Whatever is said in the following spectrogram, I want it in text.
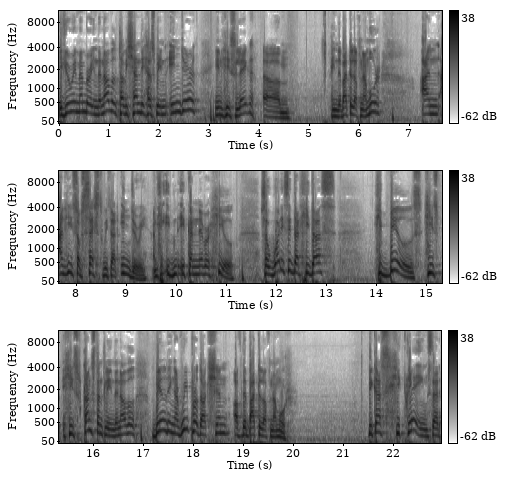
if you remember in the novel, Toby Shandy has been injured in his leg um, in the Battle of Namur, and, and he's obsessed with that injury, and he, it, it can never heal. So, what is it that he does? He builds, he's, he's constantly in the novel building a reproduction of the Battle of Namur. Because he claims that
